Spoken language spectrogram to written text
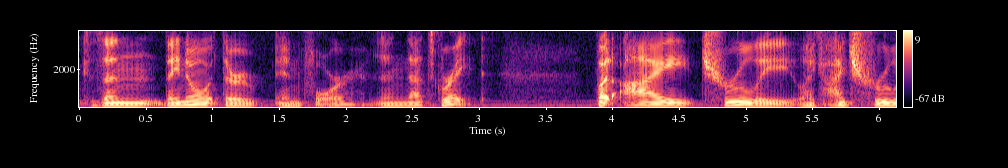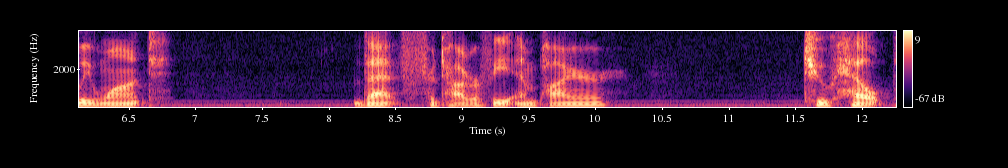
because then they know what they're in for and that's great. But i truly like i truly want that photography empire to help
